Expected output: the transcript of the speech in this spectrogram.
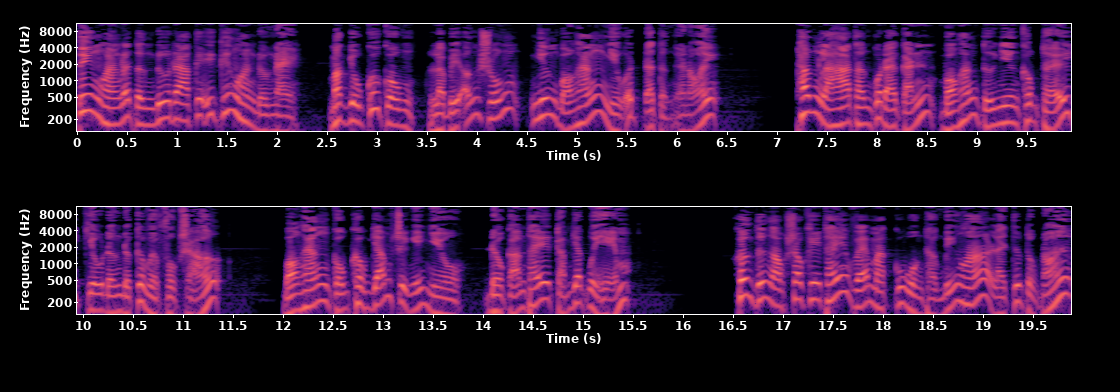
tiên hoàng đã từng đưa ra cái ý kiến hoàng đường này, mặc dù cuối cùng là bị ấn xuống, nhưng bọn hắn nhiều ít đã từng nghe nói. Thân là hạ thần của đại cảnh, bọn hắn tự nhiên không thể chịu đựng được cái việc phục sở. Bọn hắn cũng không dám suy nghĩ nhiều, đều cảm thấy cảm giác nguy hiểm. Khương Tử Ngọc sau khi thấy vẻ mặt của quần thần biến hóa lại tiếp tục nói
